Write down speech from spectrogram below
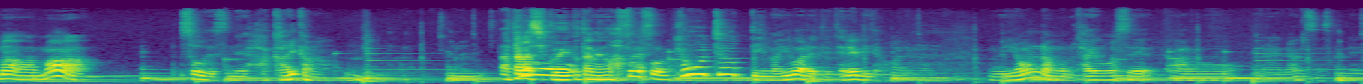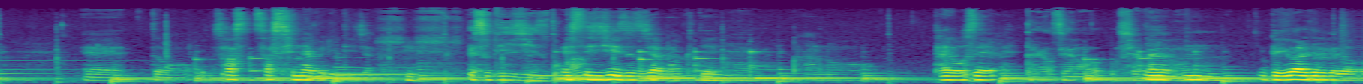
まあまあそうですね破壊かな、新しくいくための破壊。そうそう協調って今言われてテレビで他でもいろんなもの多様性あのななんつうんですかね。えーっとサスサスティナビリティじゃない。SDGs とか。SDGs じゃなくてあの多様性、多様性の社会の、うんうん、って言われてるけど、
